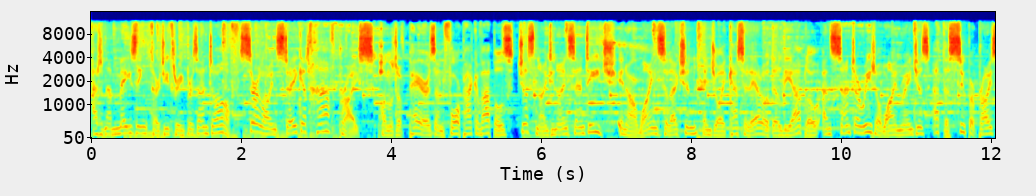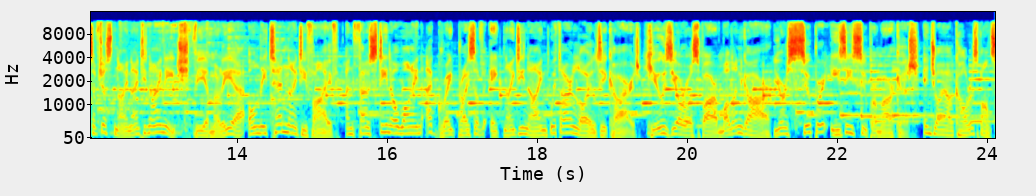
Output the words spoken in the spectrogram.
at an amazing 33% off. Sirloin steak at half price. Punnet of pears and four pack of apples just 99 cent each. In our wine selection, enjoy Casillero del Diablo and Santa Rita wine ranges at the super price of just 9.99 each. Via Maria only 10.95 and Faustino wine a great price of 8.99 with our loyalty card. Hughes Eurospar Mullingar, your super easy supermarket. Enjoy alcohol responsibly.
